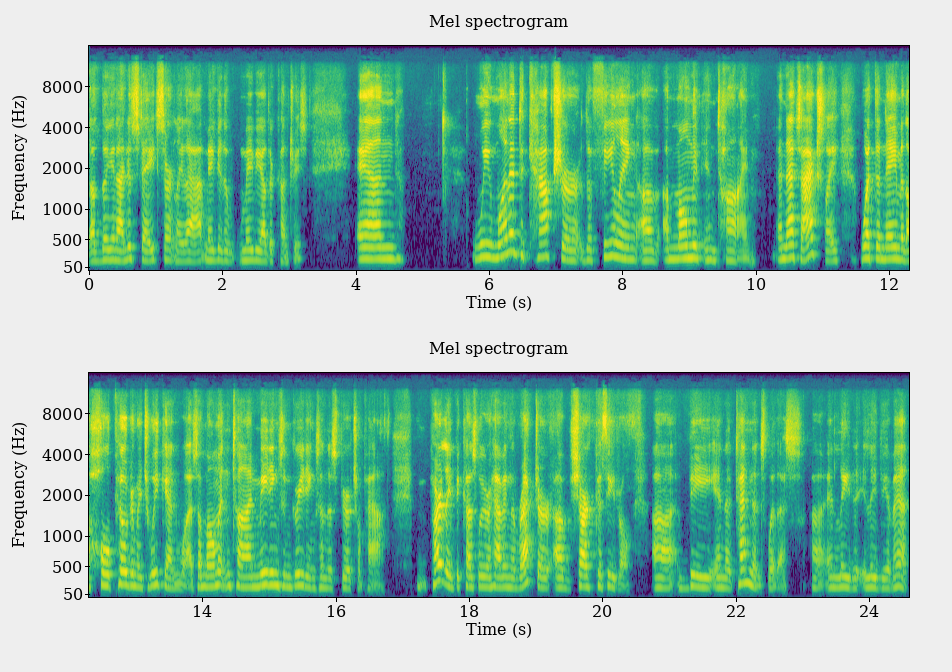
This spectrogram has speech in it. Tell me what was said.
uh, the united states certainly that maybe the maybe other countries. And we wanted to capture the feeling of a moment in time. And that's actually what the name of the whole pilgrimage weekend was a moment in time, meetings and greetings in the spiritual path. Partly because we were having the rector of Chartres Cathedral uh, be in attendance with us uh, and lead, lead the event.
